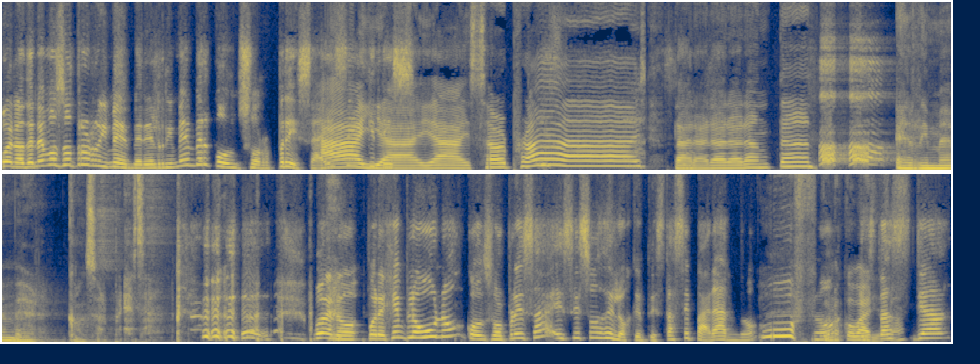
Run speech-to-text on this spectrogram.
bueno, tenemos otro remember, el remember con sorpresa. Ay, ay, ay, surprise. El remember con sorpresa. bueno, por ejemplo, uno con sorpresa es esos de los que te estás separando. Uf, ¿no? Estás ¿ah? ya,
